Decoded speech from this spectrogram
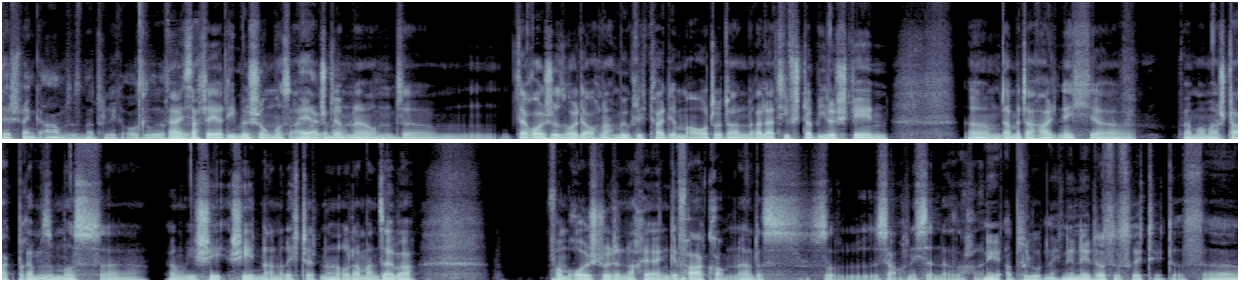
der Schwenkarm ist natürlich auch so. Dass ja, ich sagte ja, die Mischung muss einfach ja, genau. stimmen. Ne? Und mhm. ähm, der Rollstuhl sollte auch nach Möglichkeit im Auto dann relativ stabil stehen, ähm, damit er halt nicht, äh, wenn man mal stark bremsen mhm. muss, äh, irgendwie Schäden anrichtet. Ne? Oder man selber vom Rollstuhl dann nachher in Gefahr kommt. Ne? Das so, ist ja auch nicht Sinn der Sache. Nee, absolut nicht. Nee, nee, das ist richtig. Das äh,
